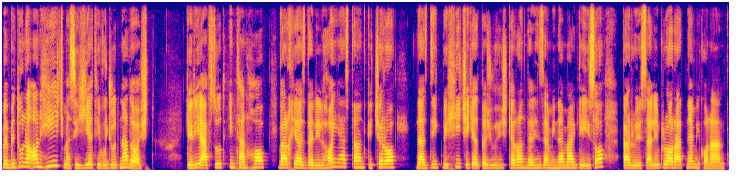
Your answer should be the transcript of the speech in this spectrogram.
و بدون آن هیچ مسیحیتی وجود نداشت. گری افزود این تنها برخی از دلیل هایی هستند که چرا نزدیک به هیچ یک از پژوهشگران در این زمینه مرگ عیسی بر روی صلیب را رد نمی کنند.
